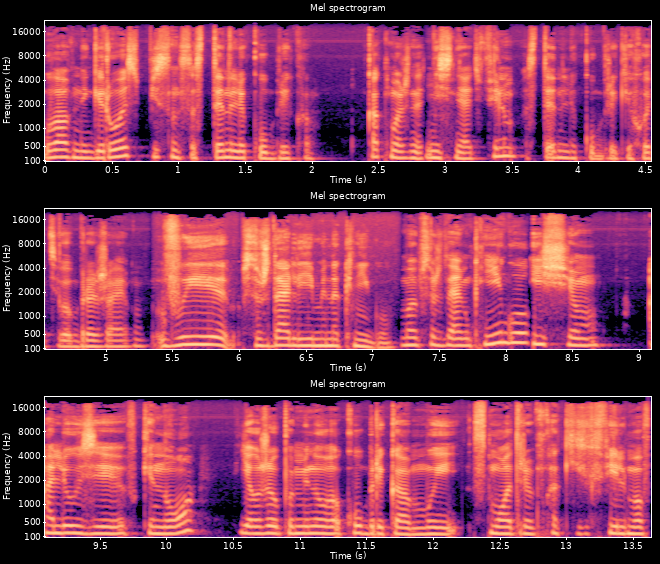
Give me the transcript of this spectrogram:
главный герой списан со Стэнли Кубрика. Как можно не снять фильм о Стэнли Кубрике, хоть и воображаемом? Вы обсуждали именно книгу? Мы обсуждаем книгу, ищем аллюзии в кино. Я уже упомянула Кубрика, мы смотрим, в каких фильмах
